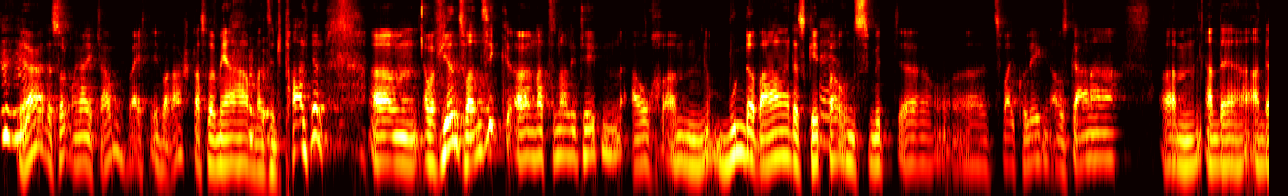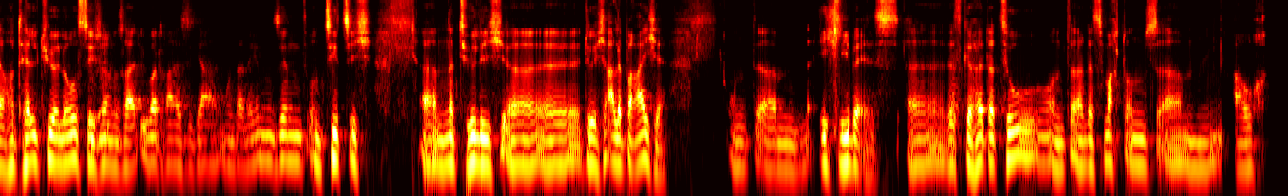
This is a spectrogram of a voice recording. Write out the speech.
Mhm. Ja, das sollte man gar nicht glauben. Ich war echt überrascht, dass wir mehr haben als in Spanien. Ähm, aber 24 äh, Nationalitäten, auch ähm, wunderbar. Das geht ja. bei uns mit äh, äh zwei Kollegen aus Ghana ähm, an, der, an der Hoteltür los, die mhm. schon seit über 30 Jahren im Unternehmen sind und zieht sich ähm, natürlich äh, durch alle Bereiche. Und ähm, ich liebe es. Äh, das gehört dazu und äh, das macht uns ähm, auch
